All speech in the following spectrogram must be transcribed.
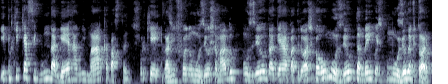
E por que, que a Segunda Guerra me marca bastante? Porque a gente foi num museu chamado Museu da Guerra Patriótica, ou museu também conhecido como Museu da Vitória.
